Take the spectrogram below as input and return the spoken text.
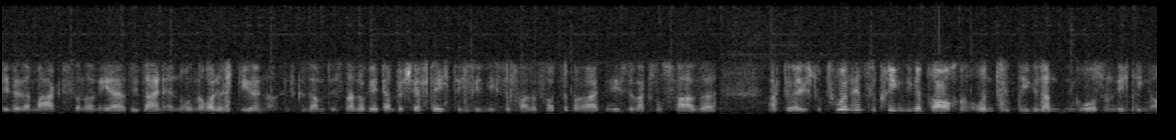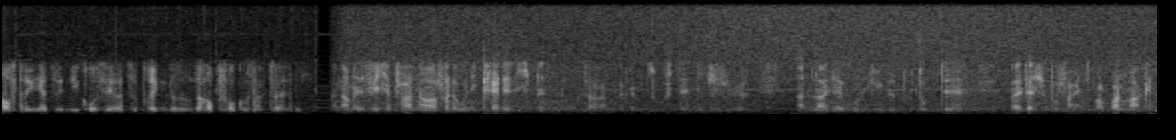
weder der Markt, sondern eher Designänderungen eine Rolle spielen. Insgesamt ist NanoGate dann beschäftigt, sich für die nächste Phase vorzubereiten, die nächste Wachstumsphase, aktuell die Strukturen hinzukriegen, die wir brauchen und die gesamten großen, wichtigen Aufträge jetzt in die Großserie zu bringen. Das ist unser Hauptfokus aktuell. Mein Name ist Richard Pfadnauer von der UniCredit. Ich bin unter anderem zuständig für Anlage- und Hebelprodukte bei der Hypofinance One Markets.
